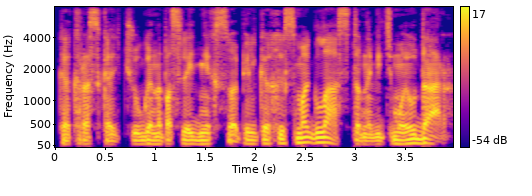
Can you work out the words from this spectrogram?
Как раз кольчуга на последних сопельках и смогла остановить мой удар.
